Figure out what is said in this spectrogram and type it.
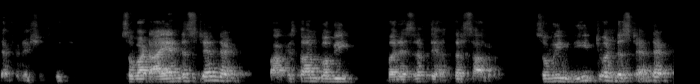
definitions with you so but i understand that pakistan ko bhi bane sirf 73 saal ho so we need to understand that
